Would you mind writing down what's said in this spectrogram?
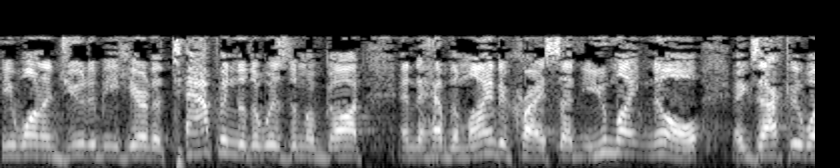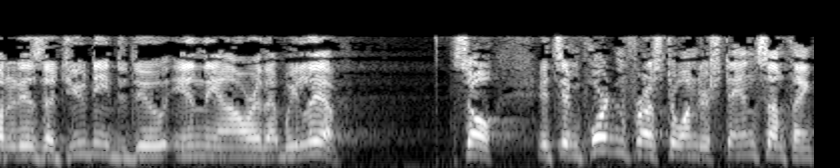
He wanted you to be here to tap into the wisdom of God and to have the mind of Christ that you might know exactly what it is that you need to do in the hour that we live. So it's important for us to understand something,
